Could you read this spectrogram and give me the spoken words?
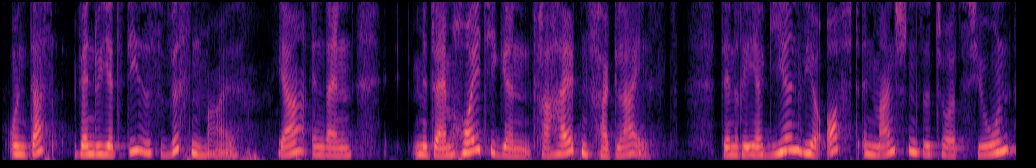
Und das, wenn du jetzt dieses Wissen mal, ja, in dein, mit deinem heutigen Verhalten vergleichst, dann reagieren wir oft in manchen Situationen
